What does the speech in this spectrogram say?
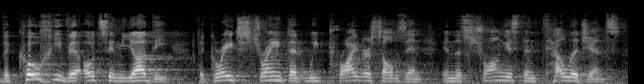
The kochi ve'otzim yadi, the great strength that we pride ourselves in, in the strongest intelligence,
